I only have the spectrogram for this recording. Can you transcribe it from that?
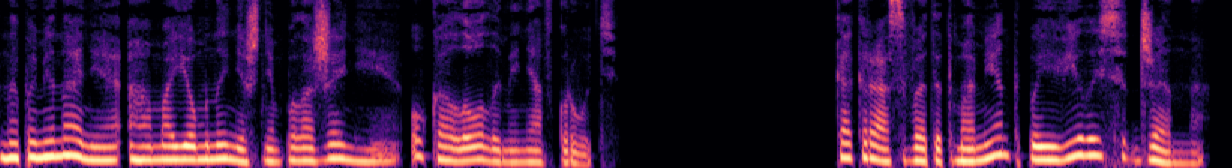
Напоминание о моем нынешнем положении укололо меня в грудь. Как раз в этот момент появилась Дженна,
